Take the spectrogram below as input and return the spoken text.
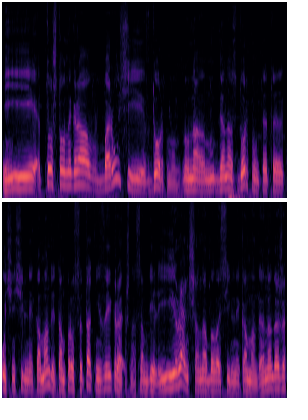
И то, что он играл в Боруссии, в Дортмунд, ну, на, для нас Дортмунд это очень сильная команда, и там просто так не заиграешь, на самом деле. И раньше она была сильной командой. Она даже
